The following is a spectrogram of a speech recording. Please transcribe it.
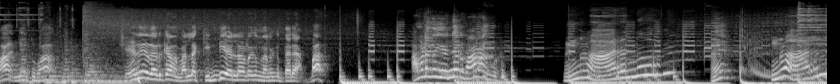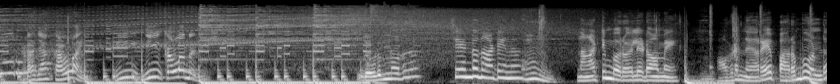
വാ ഇങ്ങോട്ട് വാ. ഷെയർ ചെയ്തെടുക്കാം വല്ല കിണ്ടി ഉണ്ടെങ്കിൽ നിനക്ക് തരാം. വാ. അവിടെ നീ ഇങ്ങോട്ട് വാടാ അങ്ങോട്ട്. നിങ്ങൾ ആരെന്ന് പറഞ്ഞു? നിങ്ങൾ ആരെന്ന് എടാ ഞാൻ കള്ളൻ. നീ നീ കള്ളനല്ലേ? നിന്ന് ചേട്ടന്റെ നാട്ടിൽ നിന്ന് നാട്ടിൻ പുറമല്ലേ ഡോമേ. അവിടെ നിറയെ പറമ്പുണ്ട്.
